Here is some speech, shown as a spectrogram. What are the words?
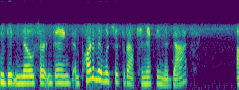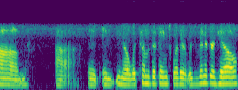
who didn't know certain things, and part of it was just about connecting the dots. Um, uh, and, and you know, with some of the things, whether it was Vinegar Hill,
